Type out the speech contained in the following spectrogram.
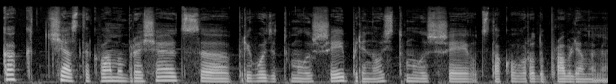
Как часто к вам обращаются, приводят малышей, приносят малышей вот с такого рода проблемами?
